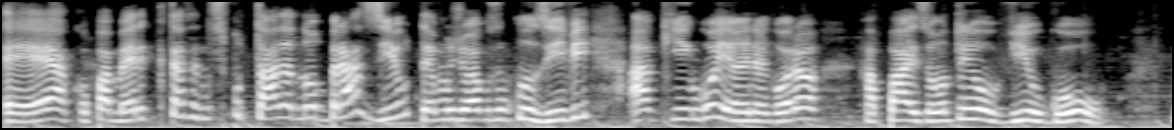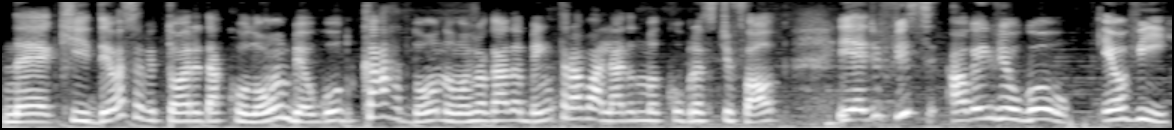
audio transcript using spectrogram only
É, a Copa América que está sendo disputada no Brasil. Temos jogos, inclusive, aqui em Goiânia. Agora, rapaz, ontem eu vi o gol né, que deu essa vitória da Colômbia, o gol do Cardona, uma jogada bem trabalhada numa cobrança de falta. E é difícil. Alguém viu o gol? Eu vi.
